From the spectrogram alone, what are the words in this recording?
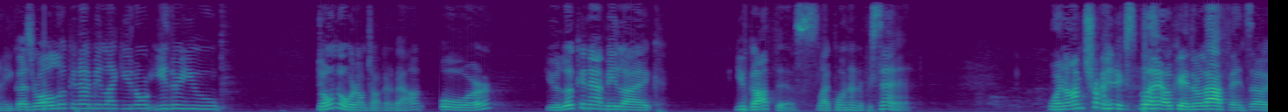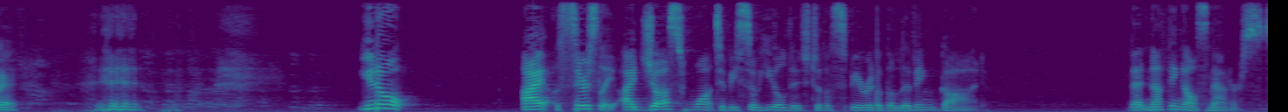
Now, you guys are all looking at me like you don't, either you don't know what I'm talking about, or you're looking at me like you got this, like 100%. When I'm trying to explain, okay, they're laughing, so okay. You know, I seriously, I just want to be so yielded to the Spirit of the living God that nothing else matters.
